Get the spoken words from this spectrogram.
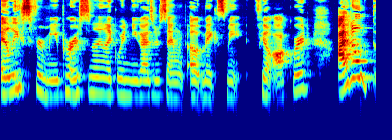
At least for me personally, like when you guys are saying like, oh, it makes me feel awkward. I don't.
